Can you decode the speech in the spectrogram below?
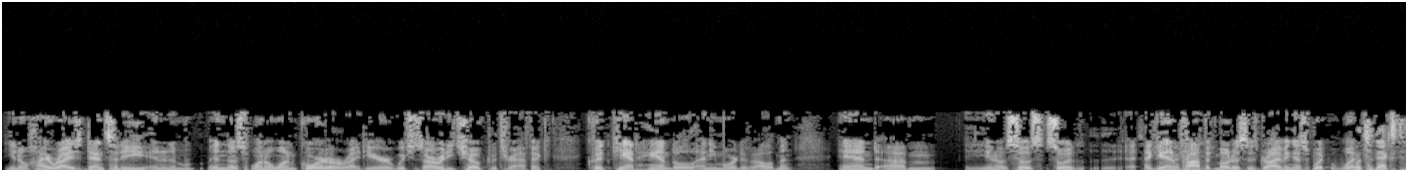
you know, high-rise density in in this 101 corridor right here, which is already choked with traffic, could can't handle any more development, and um, you know, so so again, profit motives is driving us. What what what's next?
